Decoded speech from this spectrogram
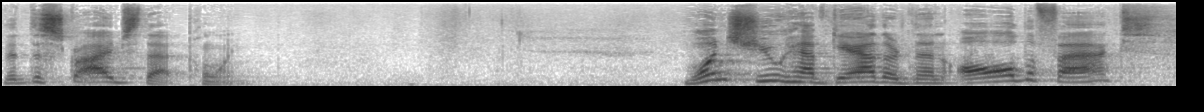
that describes that point. Once you have gathered then all the facts,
